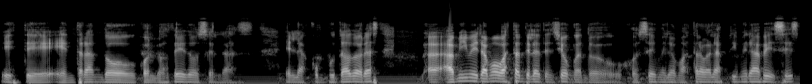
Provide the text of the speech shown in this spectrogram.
este, entrando con los dedos en las, en las computadoras. A, a, mí me llamó bastante la atención cuando José me lo mostraba las primeras veces.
